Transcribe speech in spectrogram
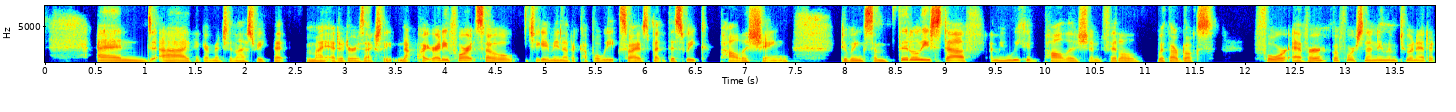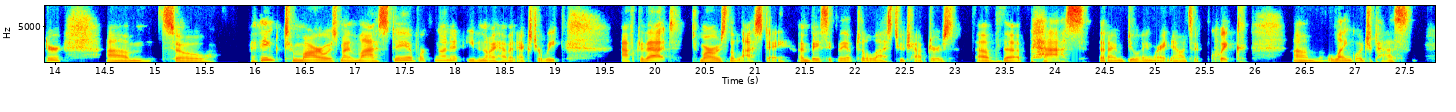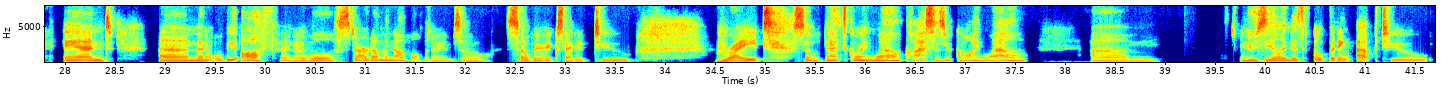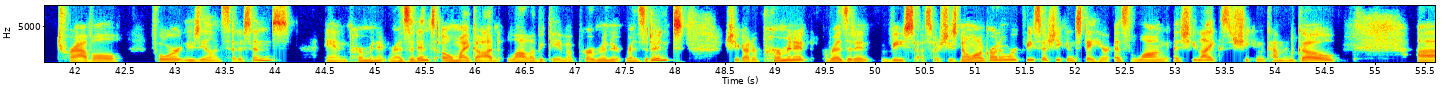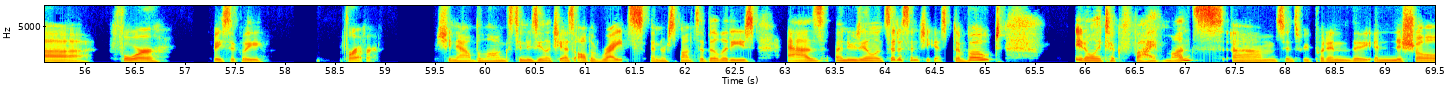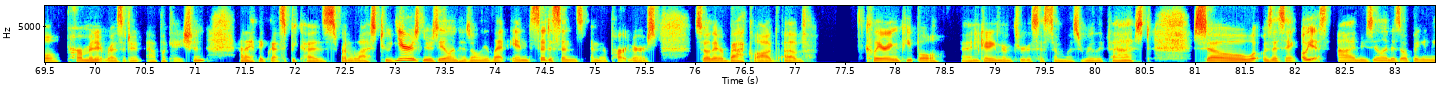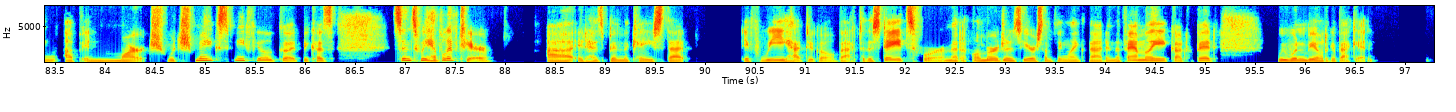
And uh, I think I mentioned last week that my editor is actually not quite ready for it. So she gave me another couple weeks. So I've spent this week polishing, doing some fiddly stuff. I mean, we could polish and fiddle with our books forever before sending them to an editor. Um, so I think tomorrow is my last day of working on it, even though I have an extra week. After that, tomorrow is the last day. I'm basically up to the last two chapters of the pass that I'm doing right now. It's a quick um, language pass. And um, then it will be off, and I will start on the novel that I am so, so very excited to write. So that's going well. Classes are going well. Um, New Zealand is opening up to travel for New Zealand citizens and permanent residents. Oh my God, Lala became a permanent resident. She got her permanent resident visa. So she's no longer on a work visa. She can stay here as long as she likes. She can come and go uh, for basically forever. She now belongs to New Zealand. She has all the rights and responsibilities as a New Zealand citizen. She gets to vote it only took five months um, since we put in the initial permanent resident application. And I think that's because for the last two years, New Zealand has only let in citizens and their partners. So their backlog of clearing people and getting them through the system was really fast. So, what was I saying? Oh, yes, uh, New Zealand is opening up in March, which makes me feel good because since we have lived here, uh, it has been the case that if we had to go back to the States for a medical emergency or something like that in the family, God forbid, we wouldn't be able to get back in.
